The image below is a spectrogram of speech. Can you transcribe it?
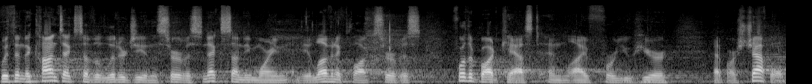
within the context of the liturgy and the service next Sunday morning at the 11 o'clock service for the broadcast and live for you here at Marsh Chapel.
